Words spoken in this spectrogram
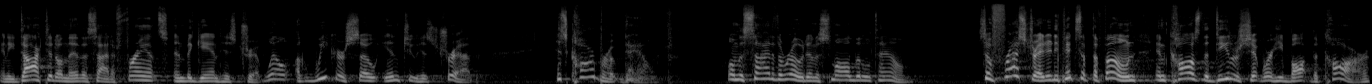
and he docked it on the other side of France and began his trip. Well, a week or so into his trip, his car broke down on the side of the road in a small little town. So frustrated, he picks up the phone and calls the dealership where he bought the car.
